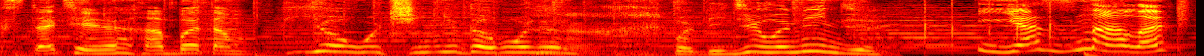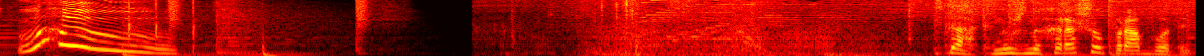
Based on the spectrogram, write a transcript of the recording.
Кстати, об этом. я очень недоволен. Победила Минди. Я знала! Уху! Так, нужно хорошо поработать.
